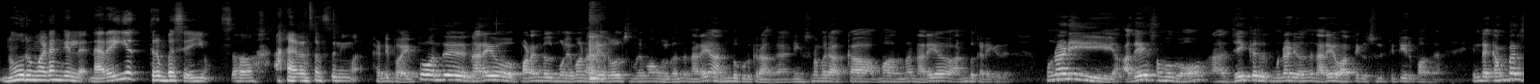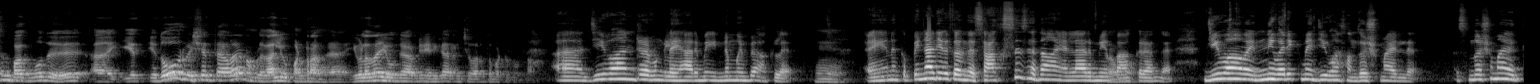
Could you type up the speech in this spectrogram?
நூறு மடங்கு இல்லை நிறைய திரும்ப செய்யும். ஸோ அதுதான் சினிமா. கண்டிப்பாக இப்போ வந்து நிறைய படங்கள் மூலயமா நிறைய ரோல்ஸ் மூலயமா உங்களுக்கு வந்து நிறைய அன்பு கொடுக்குறாங்க. நீங்கள் சொன்ன மாதிரி அக்கா அம்மா அந்த மாதிரி நிறைய அன்பு கிடைக்குது. முன்னாடி அதே சமூகம் ஜெயிக்கிறதுக்கு முன்னாடி வந்து நிறைய வார்த்தைகள் சொல்லி திட்டியிருப்பாங்க. இந்த கம்பேரிசன் பார்க்கும்போது ஏதோ ஒரு விஷயத்தால நம்மளை வேல்யூ பண்றாங்க. இவ்வளவுதான் இவங்க அப்படின்னு எனக்கு நினைச்சு வருத்தப்பட்டிருந்தோம் அஹ் ஜீவான்றவங்களை யாருமே இன்னுமே பார்க்கல. எனக்கு பின்னாடி இருக்க அந்த சக்ஸஸை தான் எல்லாருமே. பார்க்குறாங்க. ஜீவாவை இன்னி வரைக்குமே ஜீவா சந்தோஷமா இல்லை. சந்தோஷமாக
